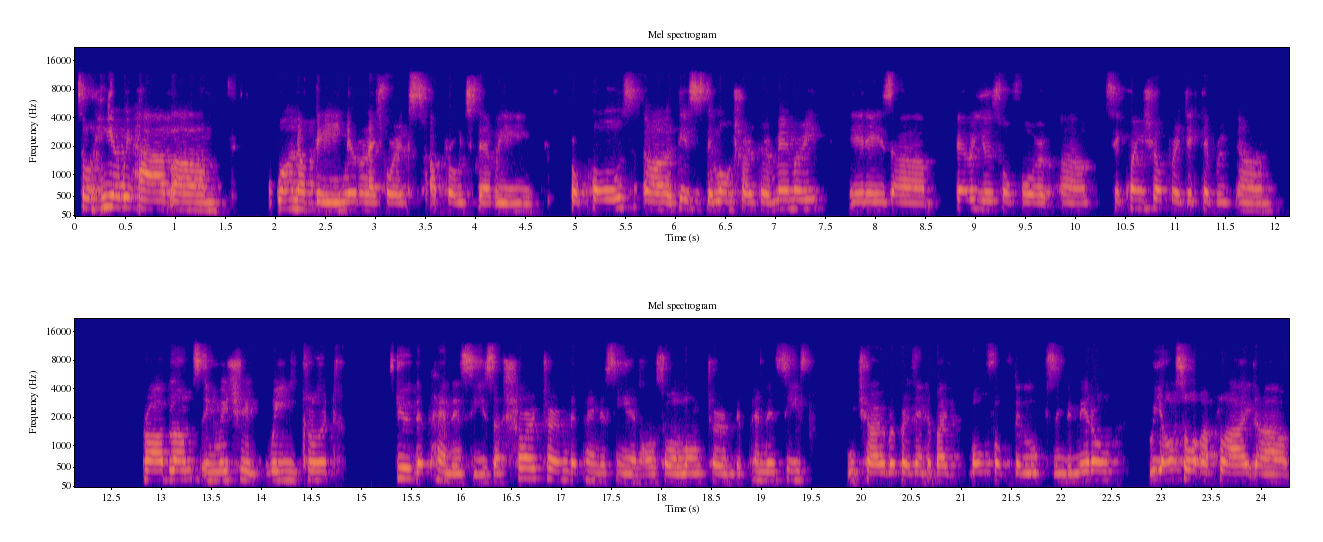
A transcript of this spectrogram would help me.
So here we have um, one of the neural networks approach that we propose. Uh, this is the long short-term memory. It is uh, very useful for uh, sequential predictive um, problems in which we include two dependencies, a short-term dependency and also a long-term dependencies, which are represented by both of the loops in the middle. We also applied uh,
